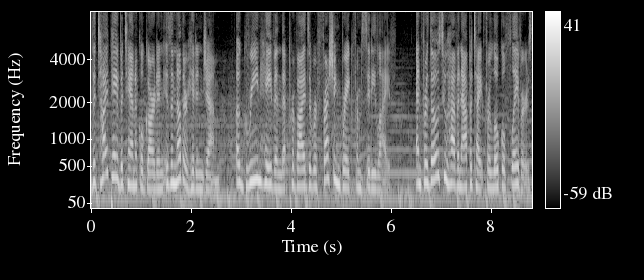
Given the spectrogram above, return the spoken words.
The Taipei Botanical Garden is another hidden gem, a green haven that provides a refreshing break from city life. And for those who have an appetite for local flavors,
